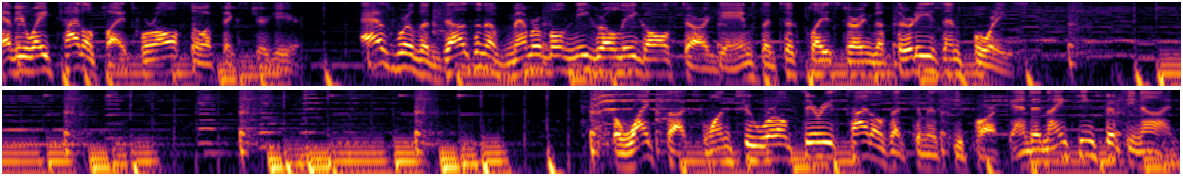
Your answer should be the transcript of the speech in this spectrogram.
Heavyweight title fights were also a fixture here, as were the dozen of memorable Negro League all-star games that took place during the 30s and 40s. The White Sox won two World Series titles at Comiskey Park, and in 1959,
